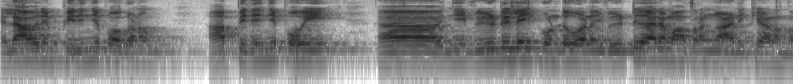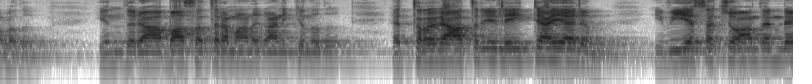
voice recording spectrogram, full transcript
എല്ലാവരും പിരിഞ്ഞു പോകണം. ആ പിരിഞ്ഞു പോയി ഇനി വീട്ടിലേക്ക് കൊണ്ടുപോകണം. വീട്ടുകാരെ മാത്രം കാണിക്കുകയാണെന്നുള്ളത്. എന്തൊരു ആഭാസത്തരമാണ് കാണിക്കുന്നത്. എത്ര രാത്രി ലേറ്റ് ആയാലും ഈ വി എസ് അച്യുതാനന്ദന്റെ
